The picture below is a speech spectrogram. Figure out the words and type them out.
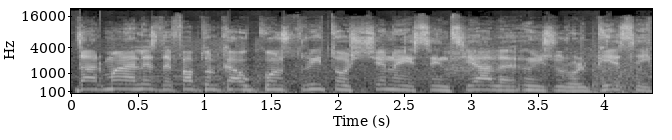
dar mai ales de faptul că au construit o scenă esențială în jurul piesei.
